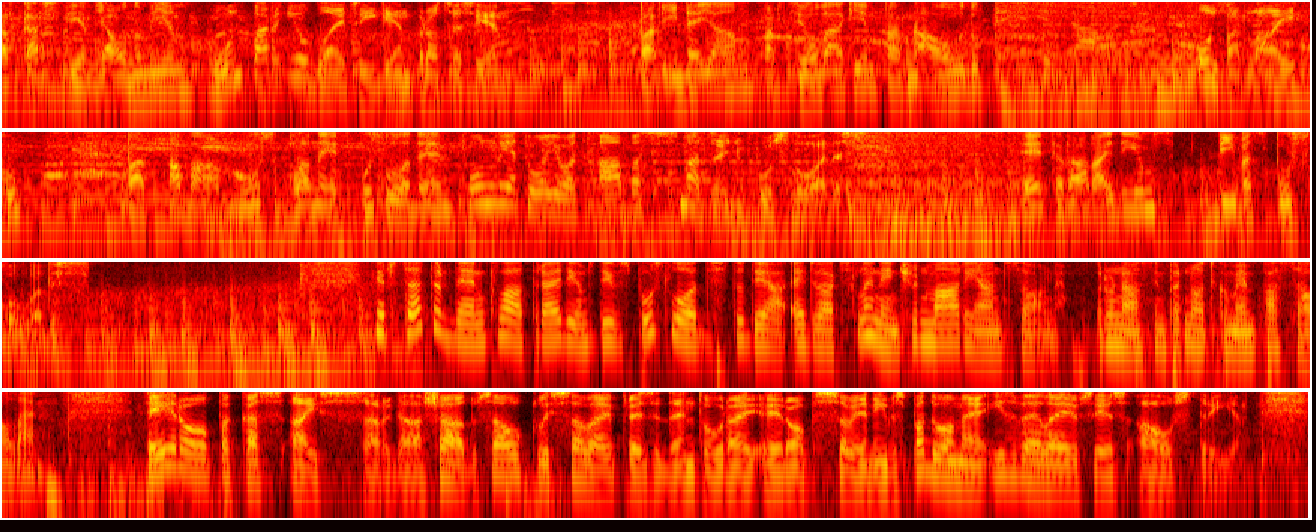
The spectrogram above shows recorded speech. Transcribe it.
par karstiem jaunumiem, un par ilglaicīgiem procesiem. par idejām, par cilvēkiem, par naudu, Un par laiku, par abām mūsu planētas puslodēm. un lietojot abas smadzeņu puslodes. Ēterā raidījums divas puslodes. Ir ceturtdiena klāta raidījums divas puslodes studijā Edvards Liniņš un Mārija Ansone. Runāsim par notikumiem pasaulē. Eiropa, kas aizsargā šādu saukli savai prezidentūrai Eiropas Savienības padomē, izvēlējusies Austrija.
